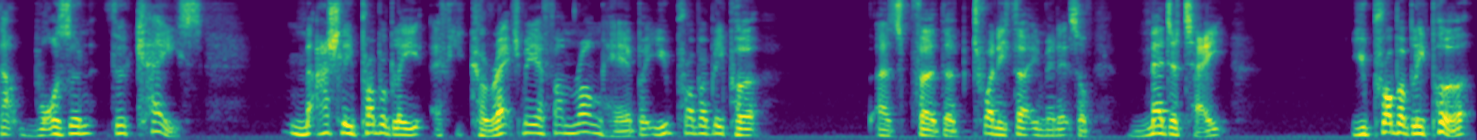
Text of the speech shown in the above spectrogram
that wasn't the case. Ashley, probably, if you correct me if I'm wrong here, but you probably put, as for the 20, 30 minutes of meditate, you probably put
